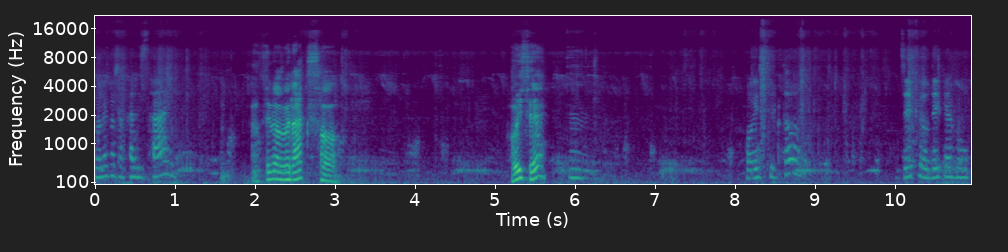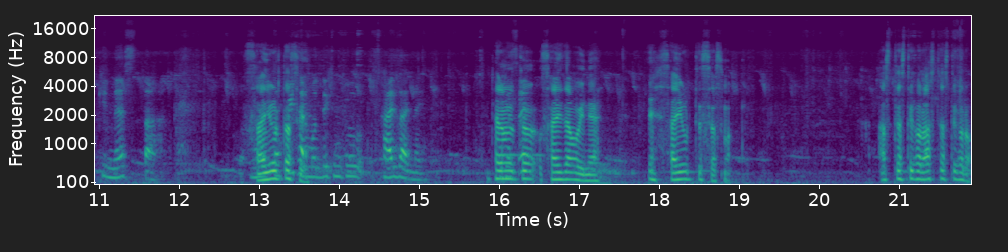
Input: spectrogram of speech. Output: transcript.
মনে করছে খালি ছাই। সেভাবে রাখছ? হয়েছে হুম। হয়েছে তো। যে কেউ দেখে কি নেস্তা। ছাই উঠতেছে। পিঠার মধ্যে কিন্তু ছাই যায় নাই। এটার মধ্যে তো ছাই যাবই না। এ ছাই উঠতেছে আসমা। আস্তে আস্তে করো আস্তে আস্তে করো।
